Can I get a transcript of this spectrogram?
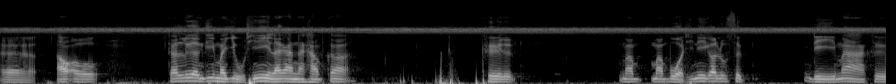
เออเอาเอาก็เรื่องที่มาอยู่ที่นี่แล้วกันนะครับก็คือมามาบวชที่นี่ก็รู้สึกดีมากคือ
